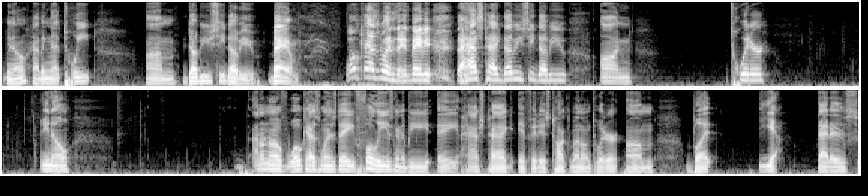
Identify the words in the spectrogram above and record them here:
You know, having that tweet, um, WCW, bam, Wocast Wednesdays, baby. The hashtag WCW on Twitter you know, I don't know if Wocast Wednesday fully is going to be a hashtag if it is talked about on Twitter. Um, but yeah, that is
